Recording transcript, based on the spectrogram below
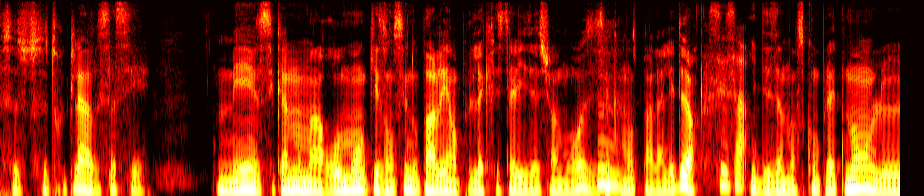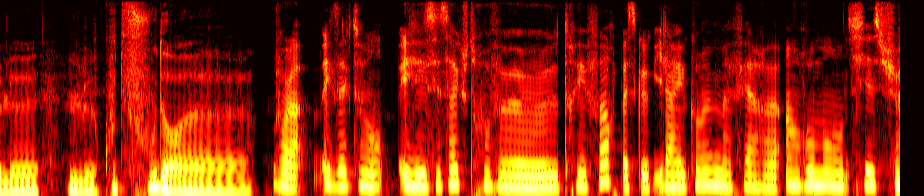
ce, truc-là, ça c'est. Mais c'est quand même un roman qui est censé nous parler un peu de la cristallisation amoureuse et ça mm. commence par la laideur. C'est ça. Il désamorce complètement le, le, le coup de foudre. Euh. Voilà, exactement. Et c'est ça que je trouve euh, très fort parce qu'il arrive quand même à faire euh, un roman entier sur.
